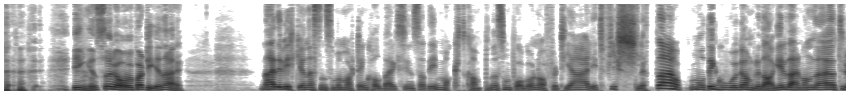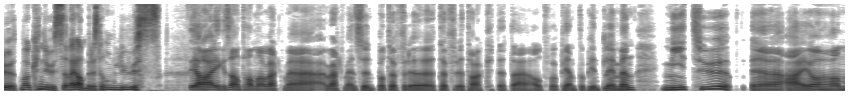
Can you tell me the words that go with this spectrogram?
Ingen står over partiene nei. Nei, det virker jo nesten som om Martin Kolberg syns at de maktkampene som pågår nå for tida er litt fislete mot de gode gamle dager, der man uh, truet med å knuse hverandre som lus. Ja, ikke sant. Han har vært med, vært med en stund på tøffere, tøffere tak. Dette er altfor pent og pyntelig. Men metoo eh, er jo Han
